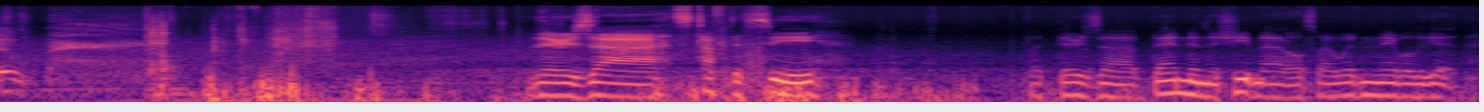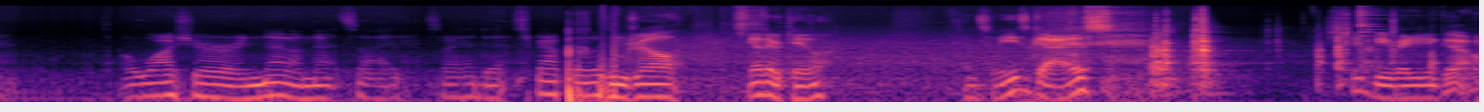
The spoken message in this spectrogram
Ooh. There's, uh, it's tough to see, but there's a bend in the sheet metal, so I wasn't able to get a washer or a nut on that side. So I had to scrap those and drill the other two. And so these guys should be ready to go.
